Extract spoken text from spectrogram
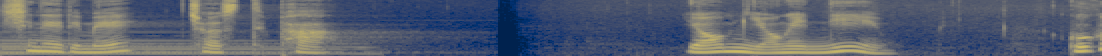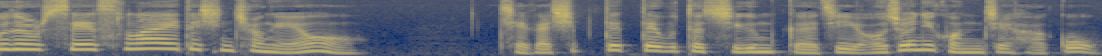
신혜림의 Just Pa 염영애님 구구돌스의 슬라이드 신청해요. 제가 10대 때부터 지금까지 여전히 건재하고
